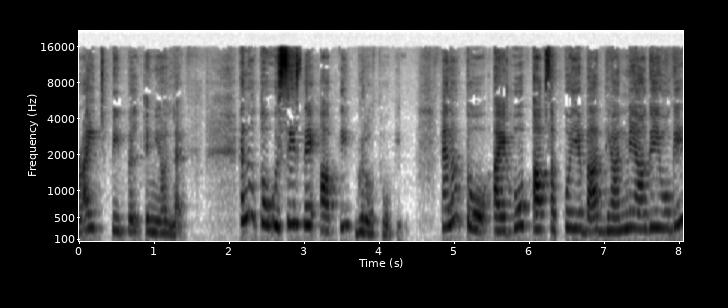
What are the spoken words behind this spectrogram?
right people in your life है ना? तो उसी से आपकी ग्रोथ होगी। है ना? तो आई होप आप सबको ये बात ध्यान में आ गई होगी।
